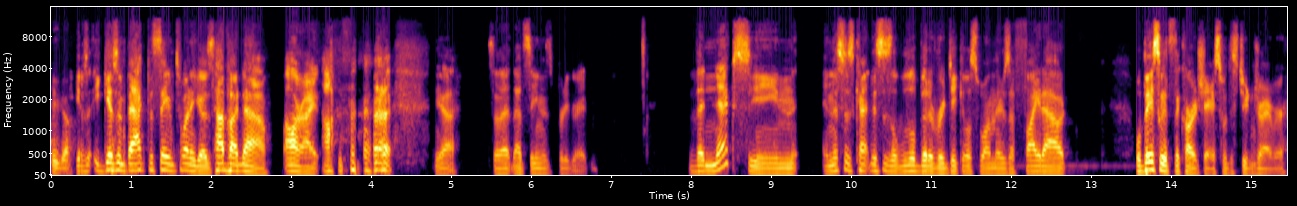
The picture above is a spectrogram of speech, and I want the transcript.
Here you go. He gives, he gives him back the same twenty. Goes, how about now? All right, yeah. So that that scene is pretty great. The next scene, and this is kind, this is a little bit of a ridiculous one. There's a fight out. Well, basically, it's the car chase with the student driver.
